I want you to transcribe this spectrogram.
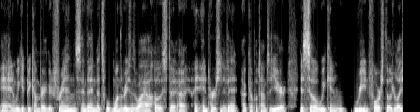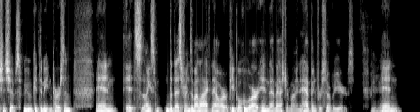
and we get to become very good friends. And then that's one of the reasons why I host a, a in-person event a couple times a year is so we can reinforce those relationships. We get to meet in person, and it's like the best friends of my life now are people who are in that mastermind and have been for several years. Mm-hmm. And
